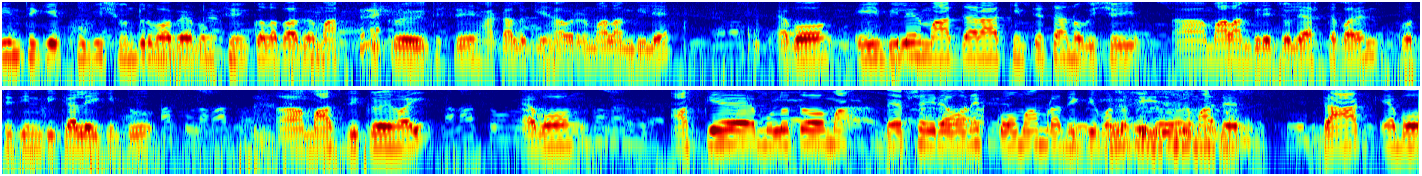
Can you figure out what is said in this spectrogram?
দিন থেকে খুবই সুন্দরভাবে এবং শৃঙ্খলাভাবে মাছ বিক্রয় হইতেছে হাকালুকি হাওরের মালাম বিলে। এবং এই বিলের মাছ যারা কিনতে চান, অবশ্যই মালাম বিলে চলে আসতে পারেন। প্রতিদিন বিকালেই কিন্তু মাছ বিক্রয় হয়। এবং আজকে মূলত মা- ব্যবসায়ীরা অনেক কম আমরা দেখতে পাচ্ছি এই জন্য মাছের ডাক এবং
